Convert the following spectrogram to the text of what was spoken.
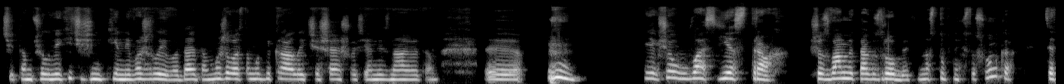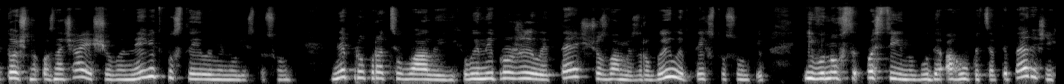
чи там чоловіки, чи жінки, неважливо, да? там, може вас там обікрали, чи ще щось, я не знаю. Там. Е, якщо у вас є страх, що з вами так зроблять в наступних стосунках, це точно означає, що ви не відпустили минулі стосунки, не пропрацювали їх, ви не прожили те, що з вами зробили в тих стосунках, і воно все постійно буде агукатися в теперішніх,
